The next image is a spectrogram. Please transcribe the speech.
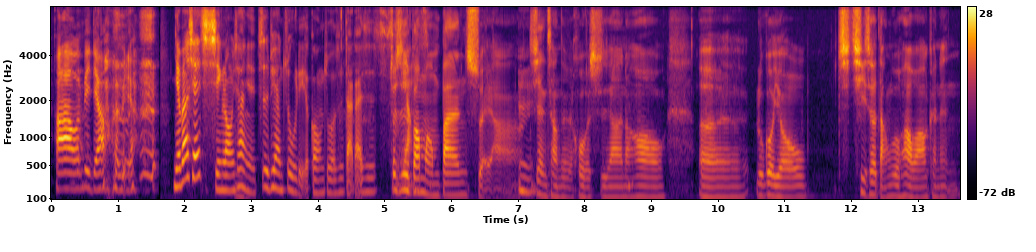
好，我闭掉，我闭掉。你要不要先形容一下你制片助理的工作是大概是？就是帮忙搬水啊，嗯、现场的伙食啊，然后呃，如果有汽车挡路的话，我要可能。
